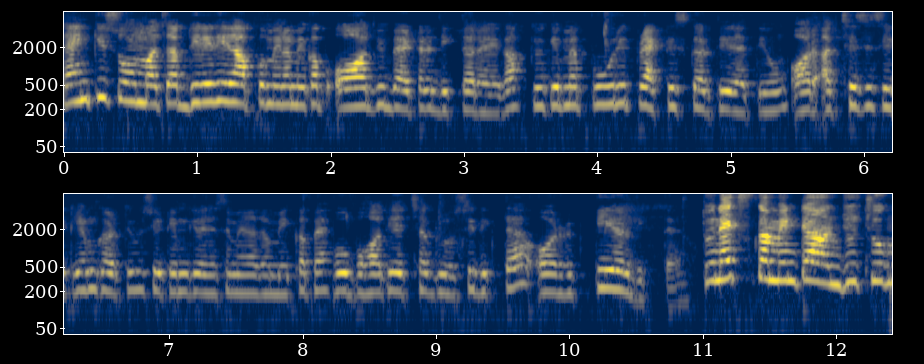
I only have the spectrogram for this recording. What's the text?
थैंक यू सो मच अब धीरे धीरे आपको मेरा मेकअप और भी बेटर दिखता रहेगा, क्योंकि मैं पूरी प्रैक्टिस करती रहती हूँ और अच्छे से सीटीएम करती हूँ। सीटीएम की वजह से मेरा जो मेकअप है, वो बहुत ही अच्छा ग्लोसी दिखता है और क्लियर दिखता है। तो नेक्स्ट कमेंट है अंजू चुग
